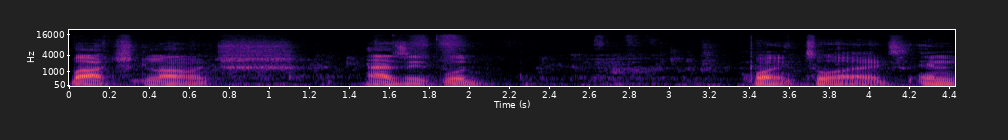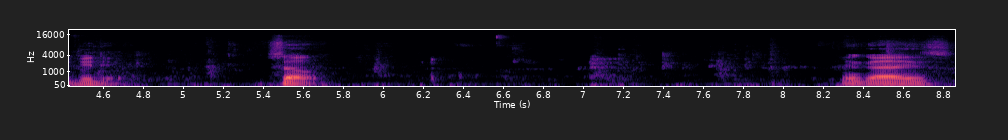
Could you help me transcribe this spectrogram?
botched launch as it would point towards NVIDIA. So, you guys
